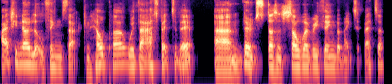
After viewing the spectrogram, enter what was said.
I actually know little things that can help her with that aspect of it. Um, don't doesn't solve everything, but makes it better.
